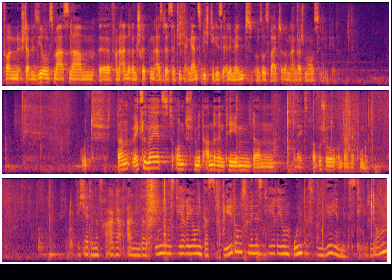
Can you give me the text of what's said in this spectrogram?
von Stabilisierungsmaßnahmen, äh, von anderen Schritten. Also das ist natürlich ein ganz wichtiges Element unseres weiteren Engagements in Libyen. Gut, dann wechseln wir jetzt und mit anderen Themen dann zunächst Frau Buschow und dann Herr Kuhn. Ich hätte eine Frage an das Innenministerium, das Bildungsministerium und das Familienministerium.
